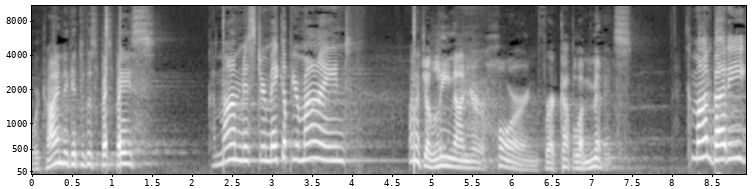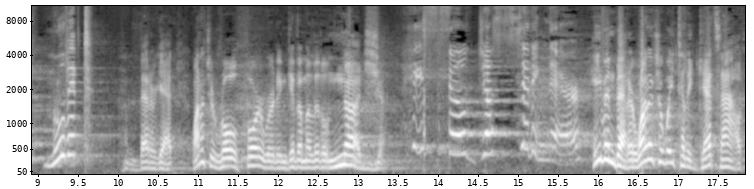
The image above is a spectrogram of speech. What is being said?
we're trying to get to the spa- space. Come on, mister, make up your mind. Why don't you lean on your horn for a couple of minutes? Come on, buddy, move it. Better yet, why don't you roll forward and give him a little nudge? He's still just sitting there. Even better, why don't you wait till he gets out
